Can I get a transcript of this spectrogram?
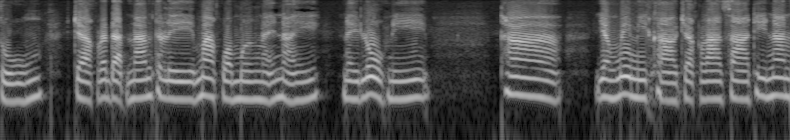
สูง จากระดับน้ำทะเลมากกว่าเมืองไหนๆในโลกนี้ ถ้ายังไม่มีข่าวจากลาซาที่นั่น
